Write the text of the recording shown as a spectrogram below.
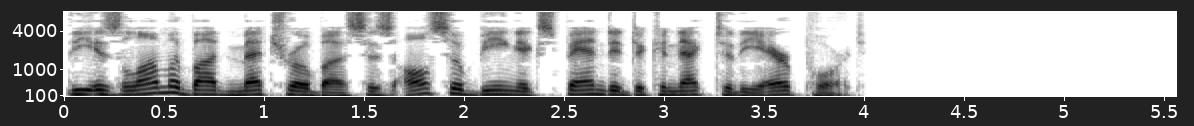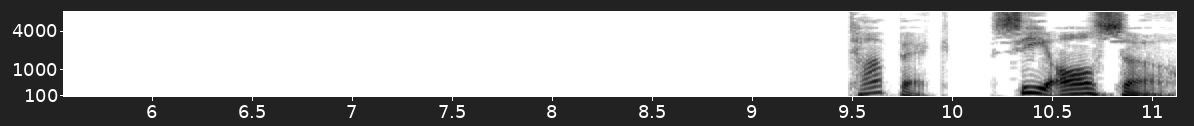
The Islamabad Metrobus is also being expanded to connect to the airport. See also.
